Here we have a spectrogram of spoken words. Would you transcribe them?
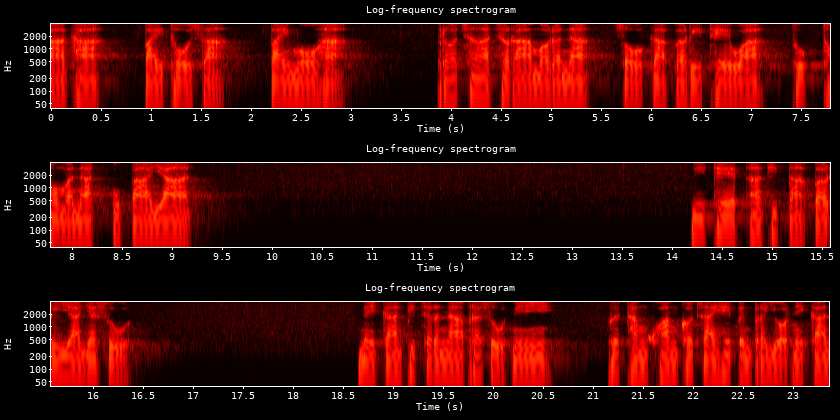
ราคะ ไฟโทสะ ไฟโมหะ เพราะชาติชรามรณะ โสกปริเทวะ ทุกโทมนัสอุปาญาตนิเทศอาทิตตปริยายสูตร ในการพิจารณาพระสูตรนี้ เพื่อทำความเข้าใจให้เป็นประโยชน์ในการ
